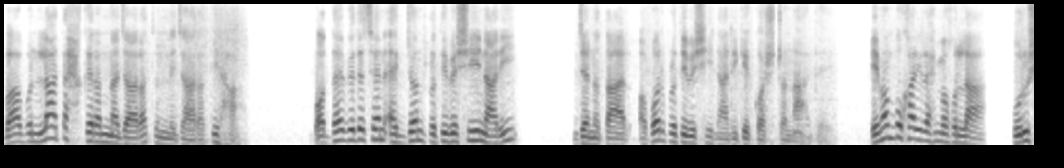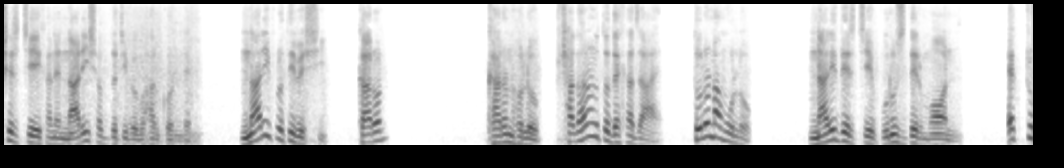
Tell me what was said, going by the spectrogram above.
বাবুল্লাহ তাহকেরান্না জারাতুল্লি জারাতিহা অধ্যায় বেঁধেছেন, একজন প্রতিবেশী নারী যেন তার অপর প্রতিবেশী নারীকে কষ্ট না দেয়। ইমাম বুখারি রাহিমহল্লা পুরুষের চেয়ে এখানে নারী শব্দটি ব্যবহার করলেন। নারী প্রতিবেশী, কারণ কারণ হলো সাধারণত দেখা যায় তুলনামূলক নারীদের চেয়ে পুরুষদের মন একটু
